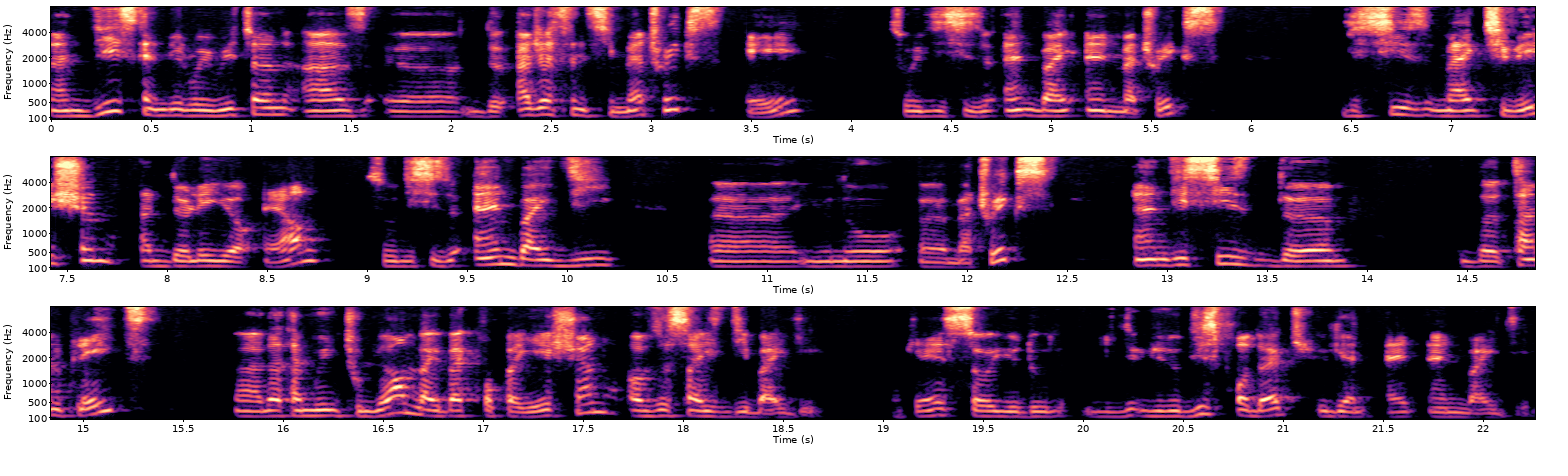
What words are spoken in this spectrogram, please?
and this can be rewritten as uh, the adjacency matrix, A. So this is an n by n matrix. This is my activation at the layer L. So this is n by d, uh, you know, uh, matrix. And this is the, the template uh, that I'm going to learn by backpropagation of the size d by d. Okay, so you do, you do this product, you get n by d.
